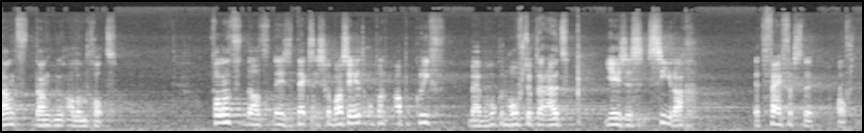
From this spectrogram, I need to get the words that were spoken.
Dankt, dank nu allen God. Vallend dat deze tekst is gebaseerd op een apocryf bijbelboek, een hoofdstuk daaruit Jezus Sirach, het vijftigste hoofdstuk.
